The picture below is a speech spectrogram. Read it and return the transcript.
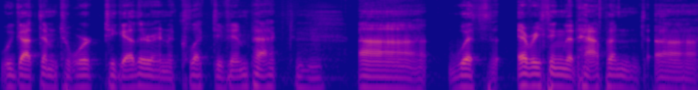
we got them to work together in a collective impact. Uh, with everything that happened uh,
